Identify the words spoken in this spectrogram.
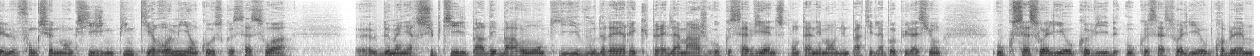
le fonctionnement Xi Jinping qui est remis en cause, que ça soit euh, de manière subtile par des barons qui voudraient récupérer de la marge ou que ça vienne spontanément d'une partie de la population ou que ça soit lié au Covid, ou que ça soit lié au problème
